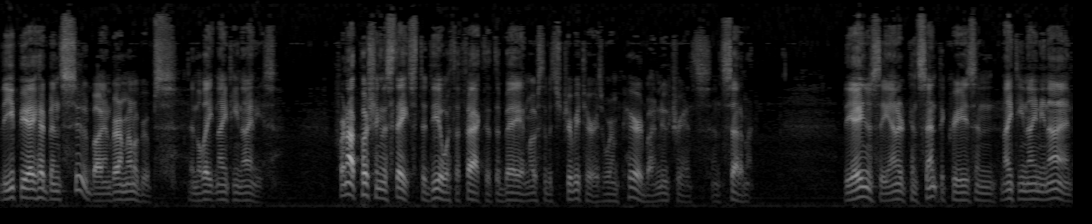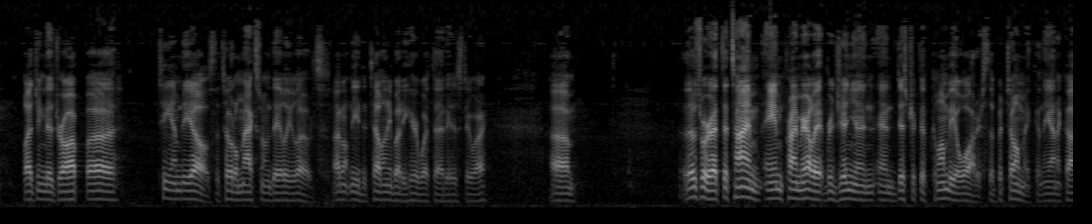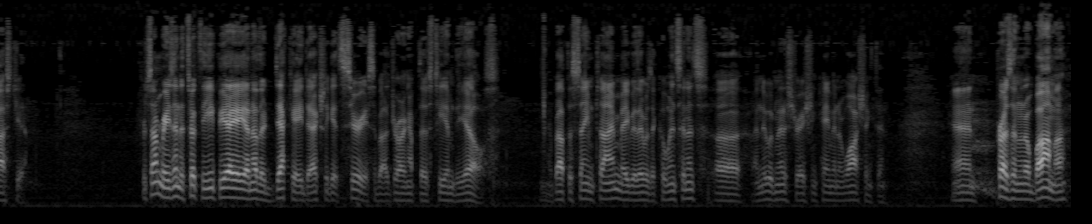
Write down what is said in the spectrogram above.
The EPA had been sued by environmental groups in the late 1990s for not pushing the states to deal with the fact that the bay and most of its tributaries were impaired by nutrients and sediment. The agency entered consent decrees in 1999, pledging to drop uh, TMDLs, the total maximum daily loads. I don't need to tell anybody here what that is, do I? Um, those were at the time aimed primarily at Virginia and, and District of Columbia waters, the Potomac and the Anacostia. For some reason, it took the EPA another decade to actually get serious about drawing up those TMDLs. About the same time, maybe there was a coincidence, uh, a new administration came in in Washington. And President Obama,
